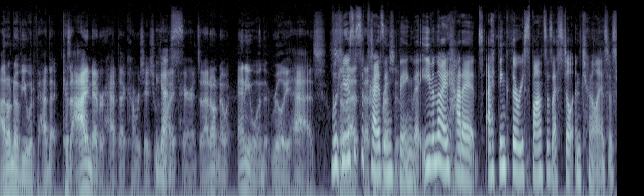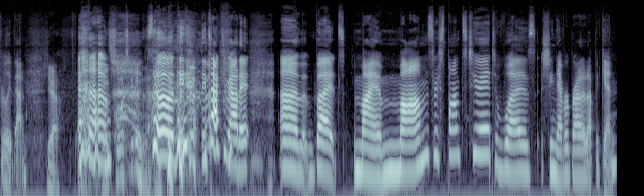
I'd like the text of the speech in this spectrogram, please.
I don't know if you would have had that because I never had that conversation with Yes. my parents, and I don't know anyone that really has. well, So here's that- the surprising thing that even though I had it, I think the responses I still internalized was really bad. Yeah. Um, let's, let's get into that. so they, they talked about it. Um, but my mom's response to it was she never brought it up again.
